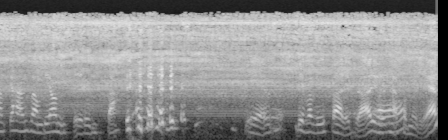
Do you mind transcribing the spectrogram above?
Han ska ha en sån Beyoncé-rumpa. det, är, det är vad vi föredrar i den här familjen.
